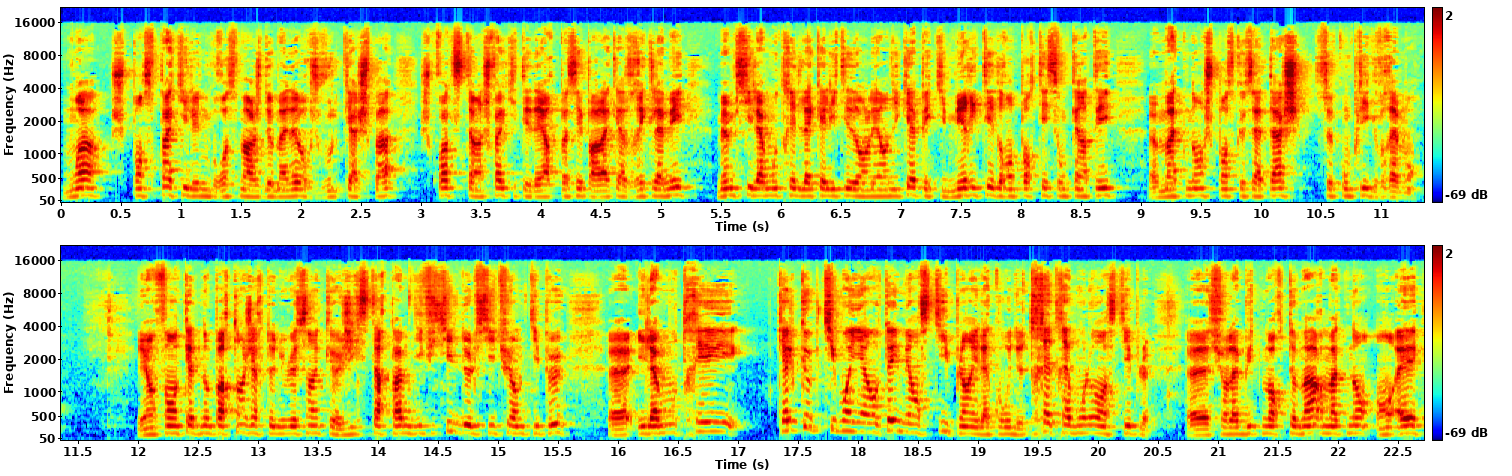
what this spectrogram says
Moi, je pense pas qu'il ait une grosse marge de manœuvre, je vous le cache pas. Je crois que c'était un cheval qui était d'ailleurs passé par la case réclamée, même s'il a montré de la qualité dans les handicaps et qui méritait de remporter son quintet. maintenant, je pense que sa tâche se complique vraiment. Et enfin, en cas de nos partants, j'ai retenu le 5, euh, Gilles Pam. Difficile de le situer un petit peu. Euh, il a montré quelques petits moyens en taille, mais en steeple. Hein. Il a couru de très très bons lots en steeple euh, sur la butte Mortemar. Maintenant, en haie,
